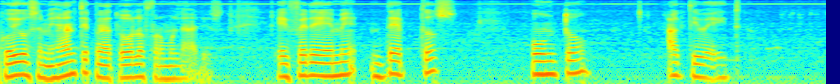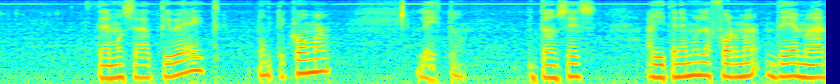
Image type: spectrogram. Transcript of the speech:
código semejante para todos los formularios. Frm activate. Tenemos el activate punto y coma listo. Entonces allí tenemos la forma de llamar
